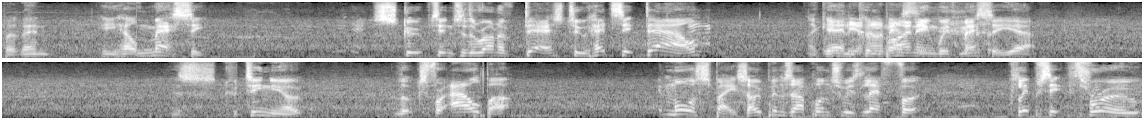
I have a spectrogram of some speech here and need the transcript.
But then he held Messi. Scooped into the run of Dest, who heads it down. Again, combining Messi. with Messi, yeah. As Coutinho looks for Alba. More space, opens up onto his left foot, clips it through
